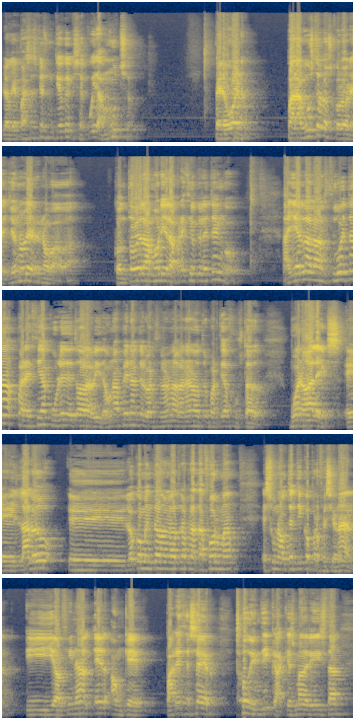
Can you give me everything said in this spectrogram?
Lo que pasa es que es un tío que se cuida mucho. Pero bueno, para gusto los colores, yo no le renovaba. Con todo el amor y el aprecio que le tengo. Ayer la Lanzueta parecía culé de toda la vida. Una pena que el Barcelona ganara otro partido ajustado. Bueno, Alex, eh, Lalo, eh, lo he comentado en la otra plataforma, es un auténtico profesional. Y al final, él, aunque parece ser, todo indica que es madridista,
